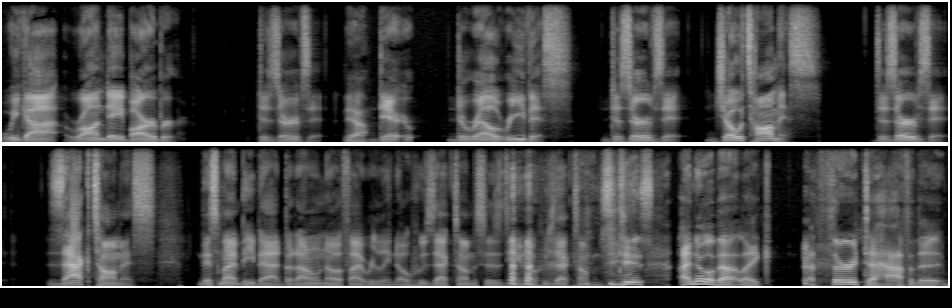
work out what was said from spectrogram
We got Rondé Barber, deserves it. Yeah, Dar- Darrelle Revis deserves it. Joe Thomas deserves it. Zach Thomas. This might be bad, but I don't know if I really know who Zach Thomas is. Do you know who Zach Thomas is? I know about like a third to half of the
